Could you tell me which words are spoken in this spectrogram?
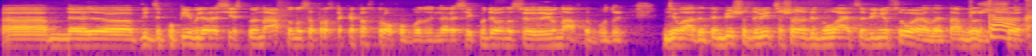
е, е, Від закупівлі російської нафти, ну це просто катастрофа буде для Росії. Куди вони свою нафту будуть дівати? Тим більше дивіться, що відбувається в Венесуелі. Там же ж Так.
